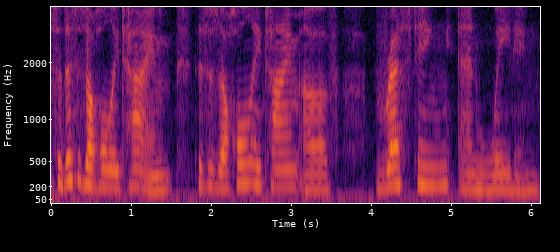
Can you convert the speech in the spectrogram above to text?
so this is a holy time. This was a holy time of resting and waiting.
